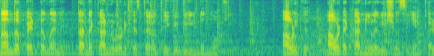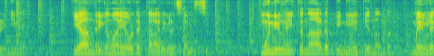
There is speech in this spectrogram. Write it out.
നന്ദ പെട്ടെന്ന് തന്നെ തന്റെ കണ്ണുകളുടക്കിയ സ്ഥലത്തേക്ക് വീണ്ടും നോക്കി. അവൾക്ക് അവളുടെ കണ്ണുകളെ വിശ്വസിക്കാൻ കഴിഞ്ഞില്ല. യാന്ത്രികമായി അവളുടെ കാലുകൾ ചലിച്ചു. മുന്നിൽ നിൽക്കുന്ന ആളുടെ പിന്നിലെത്തിയ നന്ദ മേളിലെ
